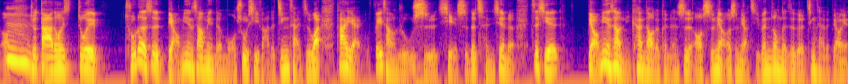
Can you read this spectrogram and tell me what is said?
哦。嗯、就大家都会就会除了是表面上面的魔术戏法的精彩之外，它也非常如实写实的呈现了这些。表面上你看到的可能是哦十秒、二十秒、几分钟的这个精彩的表演，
